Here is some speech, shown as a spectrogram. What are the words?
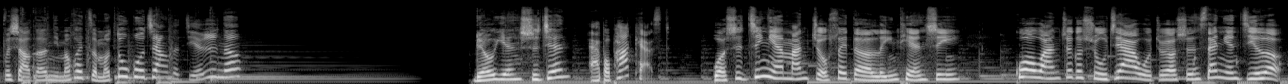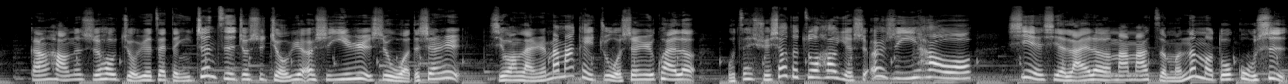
不晓得你们会怎么度过这样的节日呢？留言时间，Apple Podcast，我是今年满九岁的林甜心。过完这个暑假，我就要升三年级了。刚好那时候九月再等一阵子，就是九月二十一日是我的生日。希望懒人妈妈可以祝我生日快乐。我在学校的座号也是二十一号哦。谢谢来了，妈妈怎么那么多故事？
